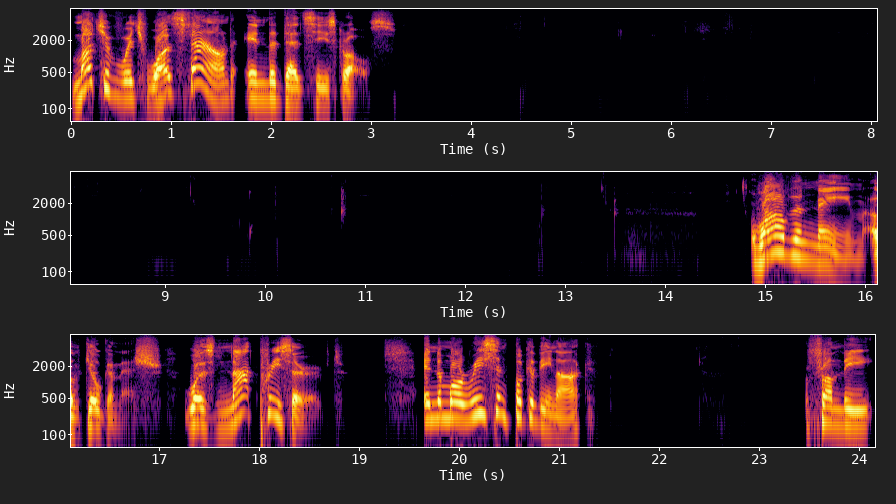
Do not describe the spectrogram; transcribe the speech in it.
much of which was found in the Dead Sea Scrolls. While the name of Gilgamesh was not preserved in the more recent Book of Enoch from the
